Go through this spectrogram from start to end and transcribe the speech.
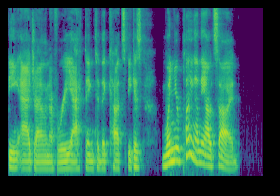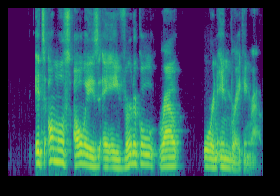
being agile enough, reacting to the cuts. Because when you're playing on the outside, it's almost always a, a vertical route or an in breaking route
